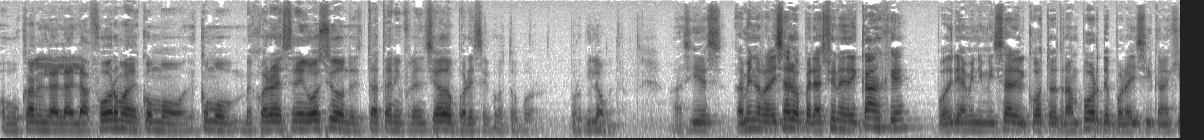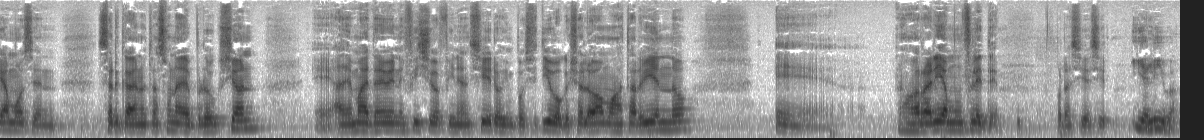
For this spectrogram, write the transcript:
o buscar la, la, forma de cómo, de cómo mejorar ese negocio donde está tan influenciado por ese costo por, por kilómetro. Así es. También realizar operaciones de canje podría minimizar el costo de transporte, por ahí si canjeamos en cerca de nuestra zona de producción, eh, además de tener beneficios financieros impositivos que ya lo vamos a estar viendo, eh, nos ahorraríamos un flete, por así decir. Y el IVA,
